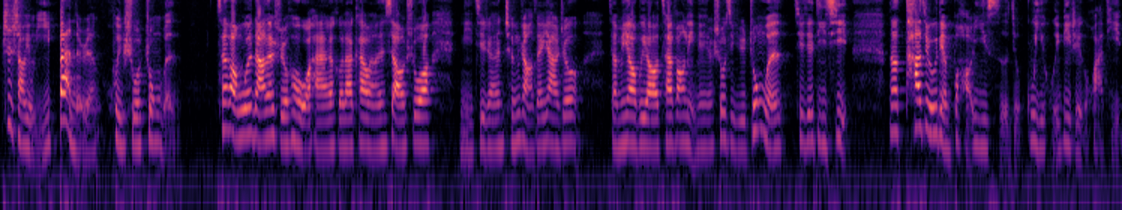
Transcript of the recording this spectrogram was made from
至少有一半的人会说中文。采访吴文达的时候，我还和他开玩笑说：“你既然成长在亚洲，咱们要不要采访里面也说几句中文，接接地气？”那他就有点不好意思，就故意回避这个话题。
